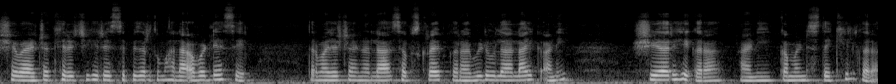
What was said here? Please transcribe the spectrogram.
शेवयाच्या खिरीची ही रेसिपी जर तुम्हाला आवडली असेल तर माझ्या चॅनलला सबस्क्राईब करा व्हिडिओला लाईक आणि शेअरही करा आणि कमेंट्स देखील करा.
